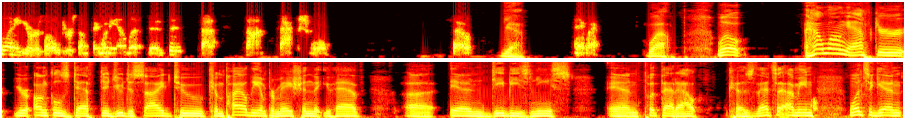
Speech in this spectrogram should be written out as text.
20 years old or something when he enlisted. But that's not factual. So yeah. anyway. Wow. Well, how long after your uncle's death did you decide to compile the information that you have uh, in DB's niece and put that out? Because that's, I mean, once again,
